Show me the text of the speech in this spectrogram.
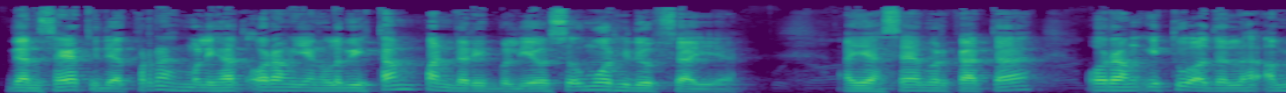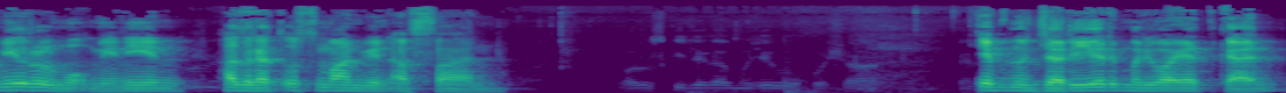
dan saya tidak pernah melihat orang yang lebih tampan dari beliau seumur hidup saya. Ayah saya berkata, orang itu adalah Amirul Mukminin Hadrat Utsman bin Affan. Ibnu Jarir meriwayatkan,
